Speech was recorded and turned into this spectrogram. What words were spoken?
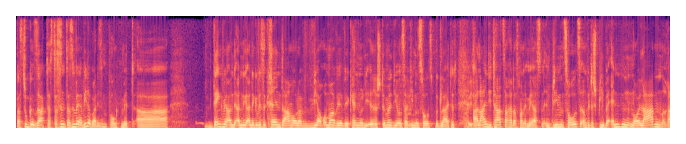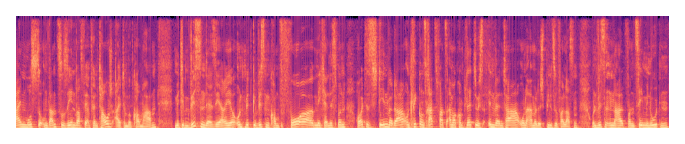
was du gesagt hast, das sind, da sind wir ja wieder bei diesem Punkt mit, äh, denken wir an, an eine gewisse Krähendame oder wie auch immer, wir, wir kennen nur die, ihre Stimme, die uns seit Demon's Souls begleitet. die Allein die Tatsache, dass man im ersten, in Demon's Souls irgendwie das Spiel beenden, neu laden, rein musste, um dann zu sehen, was wir für ein Tausch-Item bekommen haben, mit dem Wissen der Serie und mit gewissen Komfortmechanismen. Heute stehen wir da und klicken uns ratzfatz einmal komplett durchs Inventar, ohne einmal das Spiel zu verlassen und wissen innerhalb von zehn Minuten,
